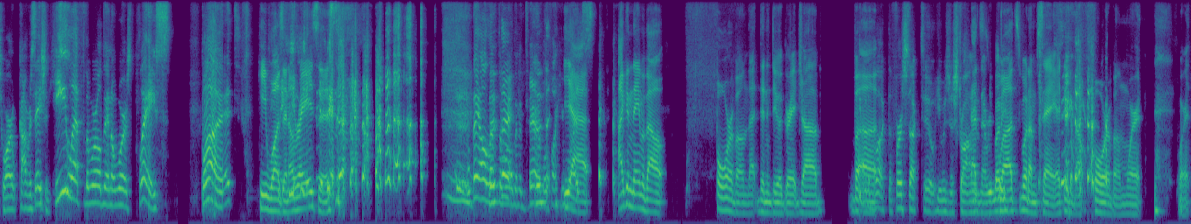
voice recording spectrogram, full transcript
to our conversation. He left the world in a worse place, but he wasn't a racist. they all left the, The world in a terrible the- fucking yeah. place. I can name about four of them that didn't do a great job. But Keep it a uh, the first suck too. He was just stronger than everybody. Well, that's what I'm saying. I think about four of them weren't weren't.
